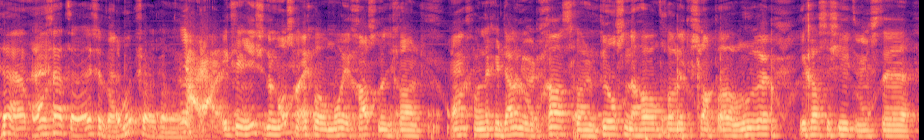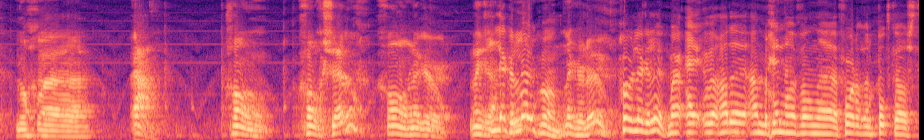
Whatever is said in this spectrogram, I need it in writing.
Ja, hij gaat eh, hij zit bij de voor ook wel. eh. Ja, ja, ik vind Richard de Mos wel echt wel een mooie gast, omdat je gewoon, ja, gewoon lekker down earth gast, gewoon een pils in de hand, gewoon lekker slap ouwe hoeren. Die gasten zie je tenminste eh, nog, eh, ja, gewoon, gewoon gezellig, gewoon lekker, lekker, Lekker leuk man. lekker leuk. Gewoon lekker leuk. Maar hey, we hadden aan het begin van, eh, voordat we de podcast,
